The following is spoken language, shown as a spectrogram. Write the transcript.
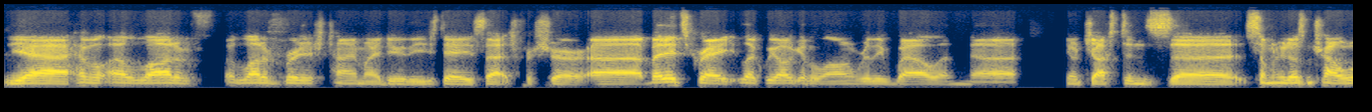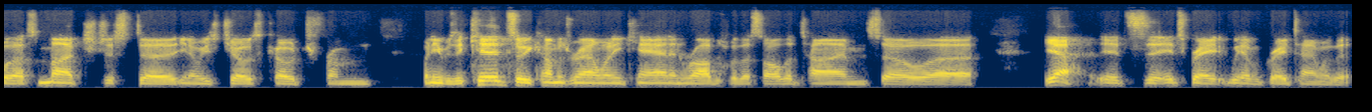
Yeah, I have a, a, lot of a lot of British time I do these days. That's for sure. Uh, but it's great. Look, we all get along really well, and uh, you know, Justin's uh, someone who doesn't travel with us much. Just uh, you know, he's Joe's coach from when he was a kid, so he comes around when he can, and Rob's with us all the time. So uh, yeah, it's it's great. We have a great time with it.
